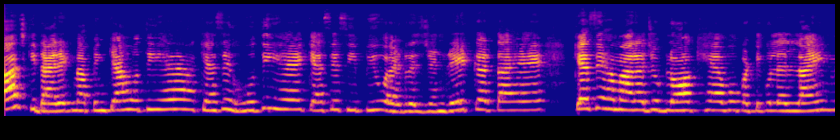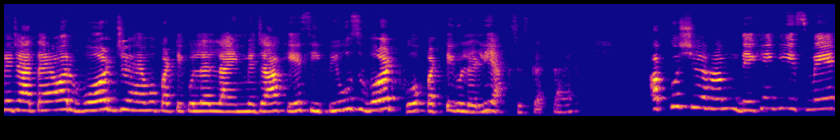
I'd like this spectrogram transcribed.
आज की डायरेक्ट मैपिंग क्या होती है, कैसे होती है, कैसे सीपीयू एड्रेस जनरेट करता है, कैसे हमारा जो ब्लॉक है वो पर्टिकुलर लाइन में जाता है और वर्ड जो है वो पर्टिकुलर लाइन में जाके सीपीयू उस वर्ड को पर्टिकुलरली एक्सेस करता है। अब कुछ हम देखें कि इसमें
